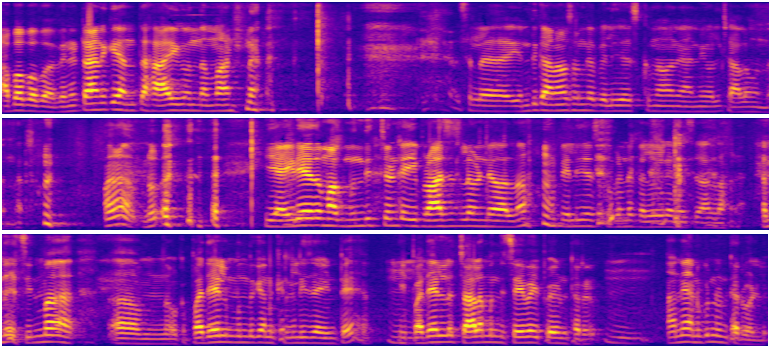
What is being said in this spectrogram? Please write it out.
అబ్బాబాబా వినటానికి ఎంత హాయిగా ఉందమ్మా అంటున్నారు. అసలు ఎందుకు అనవసరంగా పెళ్ళి చేసుకుందాం అని అనే వాళ్ళు చాలా మంది అన్నారు ఈ ఐడియా ఏదో మాకు ముందు ఇచ్చుంటే ఈ ప్రాసెస్లో ఉండేవాళ్ళం. పెళ్ళి చేసుకోకుండా పిల్లలు కనేసి వాళ్ళం అదే సినిమా ఒక పదేళ్ళ ముందు కనుక రిలీజ్ అయి ఉంటే ఈ పదేళ్ళలో చాలా మంది సేవ్ అయిపోయి ఉంటారు. అని అనుకుని ఉంటారు వాళ్ళు.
